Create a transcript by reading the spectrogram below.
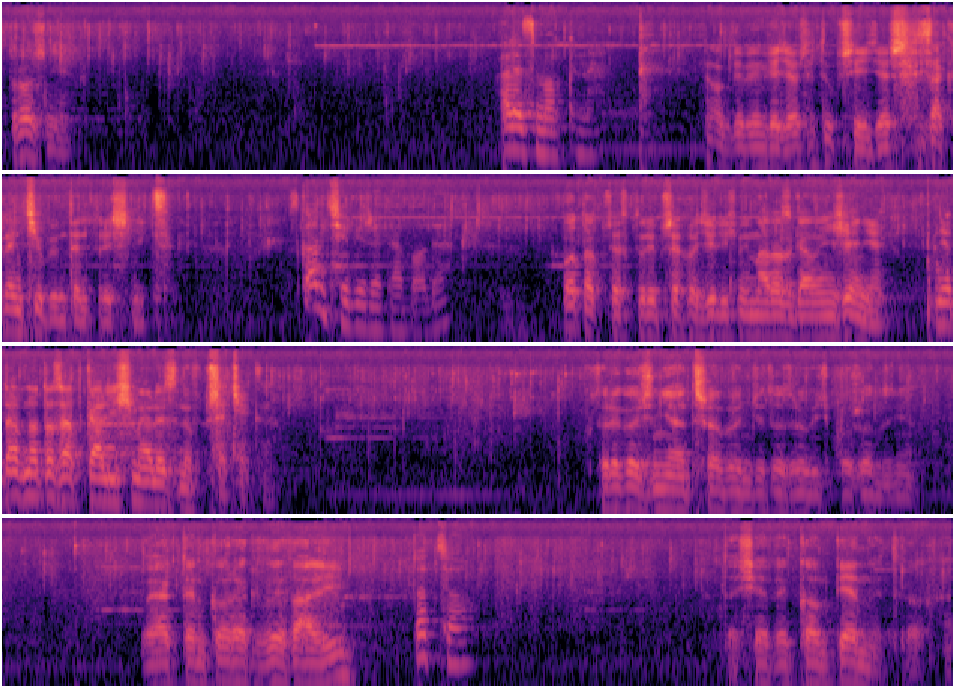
Ostrożnie. Ale zmoknę. No, gdybym wiedział, że tu przyjdziesz, zakręciłbym ten prysznic. Skąd się bierze ta woda? Potok, przez który przechodziliśmy, ma rozgałęzienie. Niedawno to zatkaliśmy, ale znów przecieka. Któregoś dnia trzeba będzie to zrobić porządnie. Bo jak ten korek wywali, To co? to się wykąpiemy trochę.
